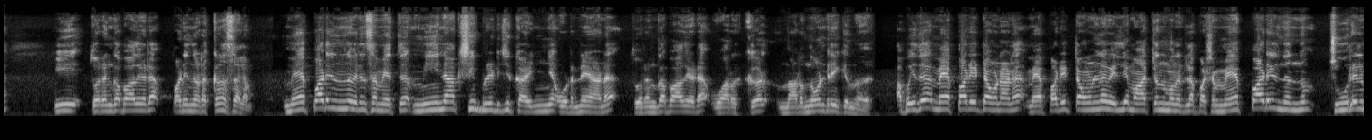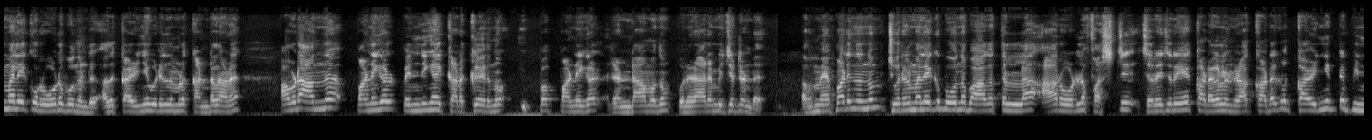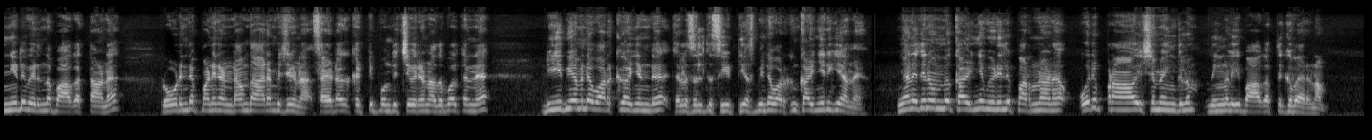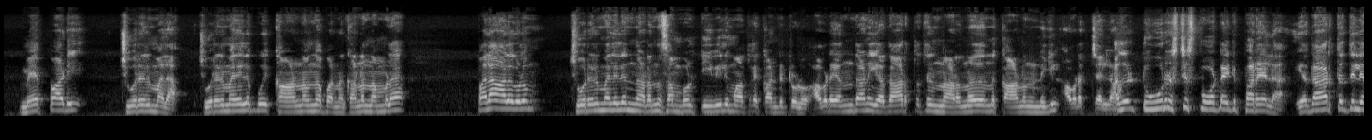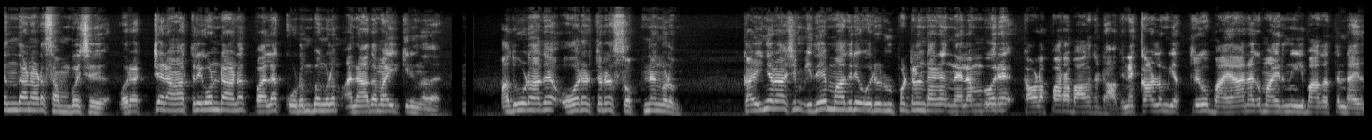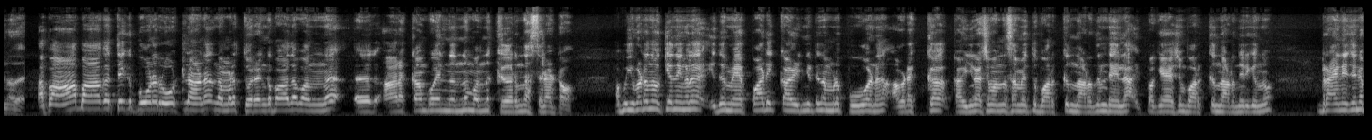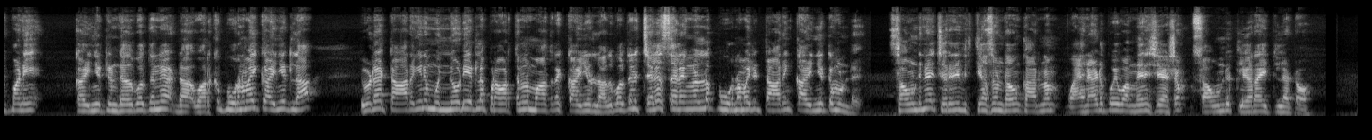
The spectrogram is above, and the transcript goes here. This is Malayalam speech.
ഈ തുരങ്കപാതയുടെ പണി നടക്കുന്ന സ്ഥലം. മേപ്പാടി നിന്ന് വരുന്ന സമയത്ത് മീനാക്ഷി ബ്രിഡ്ജ് കഴിഞ്ഞ ഉടനെയാണ് തുരങ്കപാതയുടെ വർക്കുകൾ നടന്നുകൊണ്ടിരിക്കുന്നത്. അപ്പോൾ ഇത് മേപ്പാടി ടൗൺ ആണ്. മേപ്പാടി ടൗണിന് വലിയ മാറ്റമൊന്നും വന്നിട്ടില്ല. പക്ഷെ മേപ്പാടിയിൽ നിന്നും ചൂരൽമലയ്ക്ക് റോഡ് പോകുന്നുണ്ട്. അത് കഴിഞ്ഞ വീഡിയോയിൽ നമ്മൾ കണ്ടതാണ്. അവിടെ അന്ന് പണികൾ പെൻഡിംഗ് ആയി കിടക്കുകയായിരുന്നു. ഇപ്പൊ പണികൾ രണ്ടാമതും പുനരാരംഭിച്ചിട്ടുണ്ട്. അപ്പൊ മേപ്പാടിൽ നിന്നും ചുരൽമലയ്ക്ക് പോകുന്ന ഭാഗത്തുള്ള ആ റോഡിൽ ഫസ്റ്റ് ചെറിയ ചെറിയ കടകളുണ്ട്. ആ കടകൾ കഴിഞ്ഞിട്ട് പിന്നീട് വരുന്ന ഭാഗത്താണ് റോഡിന്റെ പണി രണ്ടാമത് ആരംഭിച്ചിരിക്കുന്നത്. സൈഡൊക്കെ കെട്ടിപ്പൊന്തിച്ച് വരികയാണ്. അതുപോലെ തന്നെ ഡി ബി എമ്മിന്റെ വർക്ക് കഴിഞ്ഞിട്ടുണ്ട്. ചില സ്ഥലത്ത് സി ടി എസ് ബിന്റെ വർക്കും കഴിഞ്ഞിരിക്കുകയാണ്. ഞാൻ ഇതിനു മുമ്പ് കഴിഞ്ഞ വീഡിയോയിൽ പറഞ്ഞാണ് ഒരു പ്രാവശ്യമെങ്കിലും നിങ്ങൾ ഈ ഭാഗത്തേക്ക് വരണം. മേപ്പാടി ചൂരൽമല. ചൂരൽമലയിൽ പോയി കാണണം എന്ന് പറഞ്ഞു കാരണം നമ്മളെ പല ആളുകളും ചൂരൽമലയിൽ നടന്ന സംഭവം ടി വിയിൽ മാത്രമേ കണ്ടിട്ടുള്ളൂ. അവിടെ എന്താണ് യഥാർത്ഥത്തിൽ നടന്നതെന്ന് കാണുന്നുണ്ടെങ്കിൽ അവിടെ ചെല്ലാം അതൊരു ടൂറിസ്റ്റ് സ്പോട്ടായിട്ട് പറയല യഥാർത്ഥത്തിൽ എന്താണ് അവിടെ സംഭവിച്ചത്? ഒരൊറ്റ രാത്രി കൊണ്ടാണ് പല കുടുംബങ്ങളും അനാഥമായിരിക്കുന്നത്. അതുകൂടാതെ ഓരോരുത്തരുടെ സ്വപ്നങ്ങളും. കഴിഞ്ഞ പ്രാവശ്യം ഇതേമാതിരി ഒരു ഉൾപ്പൊട്ടൽ ഉണ്ടായിരുന്ന നിലമ്പൂര് കവളപ്പാറ ഭാഗത്തുണ്ട്. അതിനേക്കാളും എത്രയോ ഭയാനകമായിരുന്നു ഈ ഭാഗത്തുണ്ടായിരുന്നത്. അപ്പൊ ആ ഭാഗത്തേക്ക് പോകുന്ന റോട്ടിലാണ് നമ്മുടെ തുരങ്കപാത വന്ന് ആനക്കാമ്പോയിൽ നിന്നും വന്ന് കയറുന്ന സ്ഥലം കേട്ടോ. അപ്പൊ ഇവിടെ നോക്കിയാൽ നിങ്ങൾ ഇത് മേപ്പാടി കഴിഞ്ഞിട്ട് നമ്മൾ പോവാണ്. അവിടെയൊക്കെ കഴിഞ്ഞ പ്രാവശ്യം വന്ന സമയത്ത് വർക്ക് നടന്നിട്ടില്ല ഇപ്പൊ അത്യാവശ്യം വർക്ക് നടന്നിരിക്കുന്നു. ഡ്രൈനേജിന്റെ പണി കഴിഞ്ഞിട്ടുണ്ട്. അതുപോലെ തന്നെ വർക്ക് പൂർണമായി കഴിഞ്ഞിട്ടില്ല. ഇവിടെ ടാറിങ്ങിന് മുന്നോടിയായിട്ടുള്ള പ്രവർത്തനങ്ങൾ മാത്രമേ കഴിഞ്ഞുള്ളൂ അതുപോലെ തന്നെ ചില സ്ഥലങ്ങളിൽ പൂർണമായിട്ട് ടാറിങ് കഴിഞ്ഞിട്ടുമുണ്ട്. സൗണ്ടിന് ചെറിയൊരു വ്യത്യാസം ഉണ്ടാവും. കാരണം വയനാട് പോയി വന്നതിന് ശേഷം സൗണ്ട് ക്ലിയർ ആയിട്ടില്ല കേട്ടോ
